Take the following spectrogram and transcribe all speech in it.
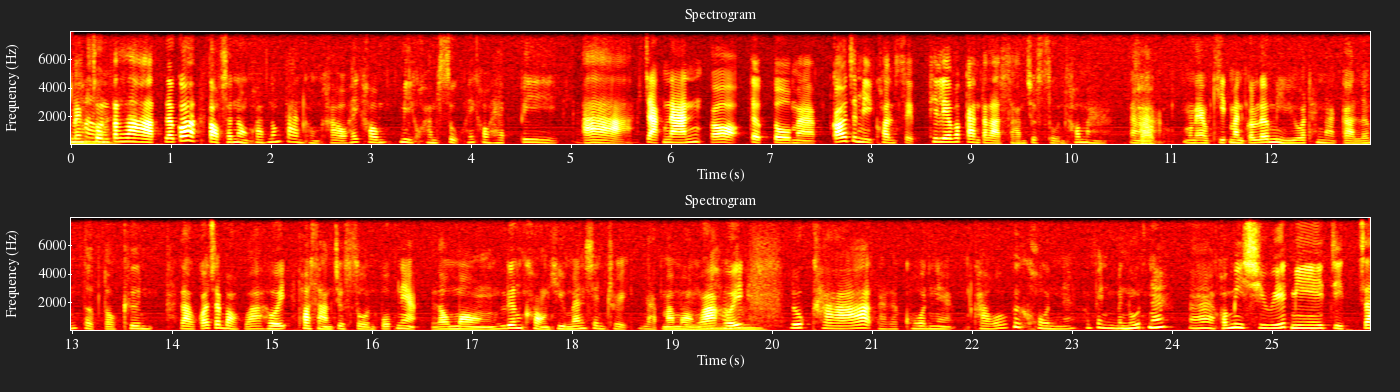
แบ่งส่วนตลาด แล้วก็ตอบสนองความต้องการของเขาให้เขามีความสุขให้เขา happy อ่า จากนั้นก็เติบโตมาก็จะมี concept ที่เรียกว่าการตลาด 3.0 เข้ามาอ่าครับแนวคิดมันก็เริ่มมีวิวัฒนาการเริ่มเติบโตขึ้น เราก็จะบอกว่าเฮ้ยพอ 3.0 ปุ๊บเนี่ย เรามองเรื่องของ human centric แบบมามองว่า เฮ้ย ลูกค้าแต่ละคนเนี่ยเขาก็คือคนนะเขาเป็นมนุษย์นะอ่าเขามีชีวิตมีจิตใจ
